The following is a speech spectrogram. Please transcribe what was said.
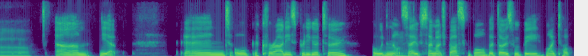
Uh, Um, yeah, and or karate is pretty good too. I would not say so much basketball, but those would be my top.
